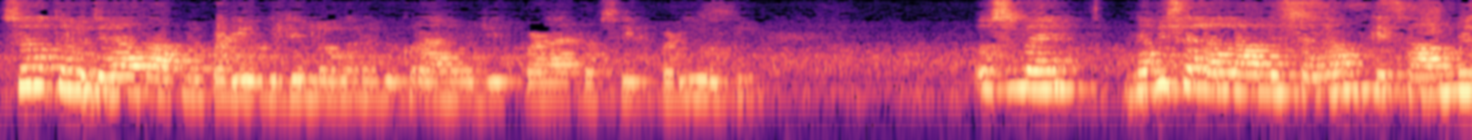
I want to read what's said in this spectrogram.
صورت الحجرات آپ نے پڑھی ہوگی، جن لوگوں نے بھی قرآن مجید پڑھا ہے تفصیل پڑھی ہوگی۔ اس میں نبی صلی اللہ علیہ وسلم کے سامنے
